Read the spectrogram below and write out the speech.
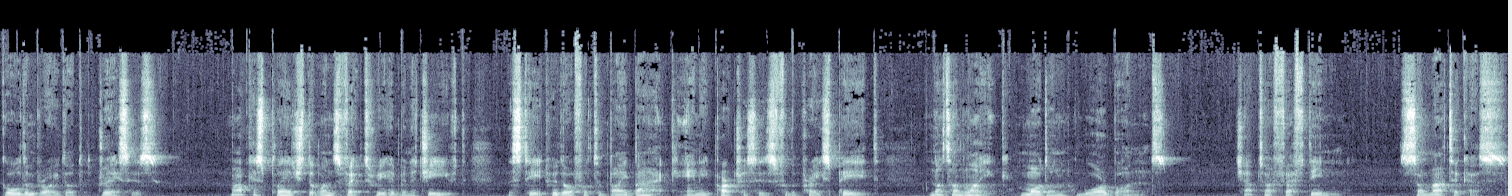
gold embroidered dresses. Marcus pledged that once victory had been achieved, the state would offer to buy back any purchases for the price paid, not unlike modern war bonds. Chapter 15 Sarmaticus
